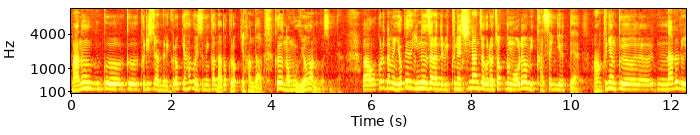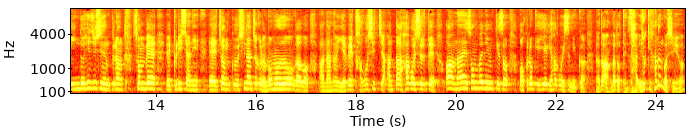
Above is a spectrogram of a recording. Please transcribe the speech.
많은 그, 그 그리스도인들이 그렇게 하고 있으니까 나도 그렇게 한다. 그 너무 위험한 것입니다. 어, 그렇다면 옆에 있는 사람들이 그냥 신앙적으로 조금 어려움이 생길 때 아, 그냥 그 나를 인도해 주시는 그런 선배 크리스찬이 좀 그 신앙적으로 넘어가고 아 나는 예배 가고 싶지 않다 하고 있을 때 아 나의 선배님께서 어, 그렇게 이야기하고 있으니까 나도 안 가도 된다. 이렇게 하는 것이에요.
